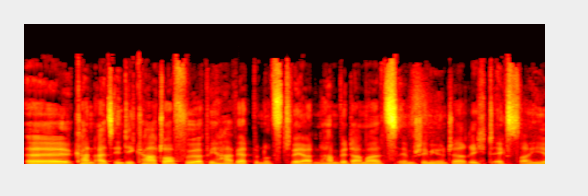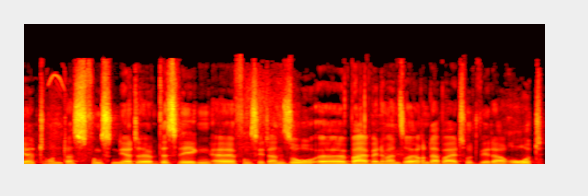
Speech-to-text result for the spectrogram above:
äh, kann als Indikator für pH-Wert benutzt werden. Haben wir damals im Chemieunterricht extrahiert und das funktioniert, äh, deswegen äh, funktioniert dann so, äh, bei, wenn man Säuren dabei tut, wird er rot.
